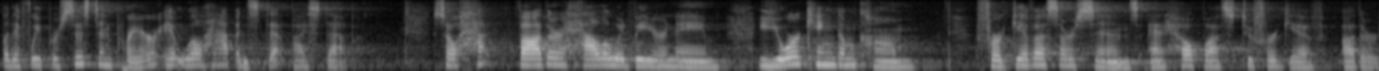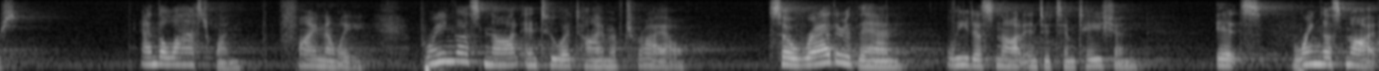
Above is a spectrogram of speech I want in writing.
But if we persist in prayer, it will happen step by step. So, ha- Father, hallowed be your name. Your kingdom come. Forgive us our sins and help us to forgive others. And the last one, finally, bring us not into a time of trial. So rather than lead us not into temptation, it's bring us not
